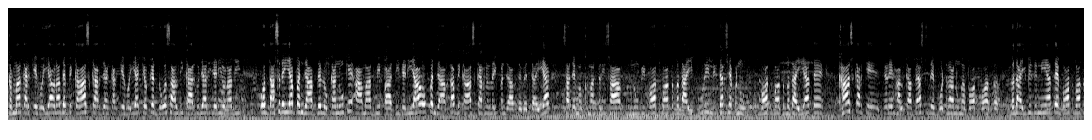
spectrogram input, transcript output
ਕੰਮਾਂ ਕਰਕੇ ਹੋਈ ਆ, ਉਹਨਾਂ ਦੇ ਵਿਕਾਸ ਕਾਰਜਾਂ ਕਰਕੇ ਹੋਈ ਆ, ਕਿਉਂਕਿ 2 ਸਾਲ ਦੀ ਕਾਰਗੁਜ਼ਾਰੀ ਜਿਹੜੀ ਉਹਨਾਂ ਦੀ, ਉਹ ਦੱਸ ਰਹੀ ਆ ਪੰਜਾਬ ਦੇ ਲੋਕਾਂ ਨੂੰ ਕਿ ਆਮ ਆਦਮੀ ਪਾਰਟੀ ਜਿਹੜੀ ਆ, ਉਹ ਪੰਜਾਬ ਦਾ ਵਿਕਾਸ ਕਰਨ ਲਈ ਪੰਜਾਬ ਦੇ ਵਿੱਚ ਆਈ ਆ। ਸਾਡੇ ਮੁੱਖ ਮੰਤਰੀ ਸਾਹਿਬ ਨੂੰ ਵੀ ਬਹੁਤ-ਬਹੁਤ ਵਧਾਈ, ਪੂਰੀ ਲੀਡਰਸ਼ਿਪ ਨੂੰ ਬਹੁਤ-ਬਹੁਤ ਵਧਾਈ ਆ ਤੇ ਖਾਸ ਕਰਕੇ ਜਿਹੜੇ ਹਲਕਾ ਬੈਸਟ ਦੇ ਵੋਟਰਾਂ ਨੂੰ ਮੈਂ ਬਹੁਤ-ਬਹੁਤ ਵਧਾਈ ਵੀ ਦਿੰਨੀ ਆ ਤੇ ਬਹੁਤ-ਬਹੁਤ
